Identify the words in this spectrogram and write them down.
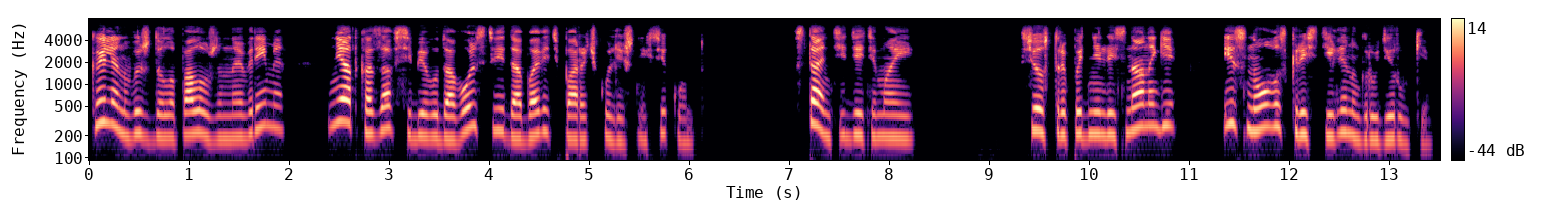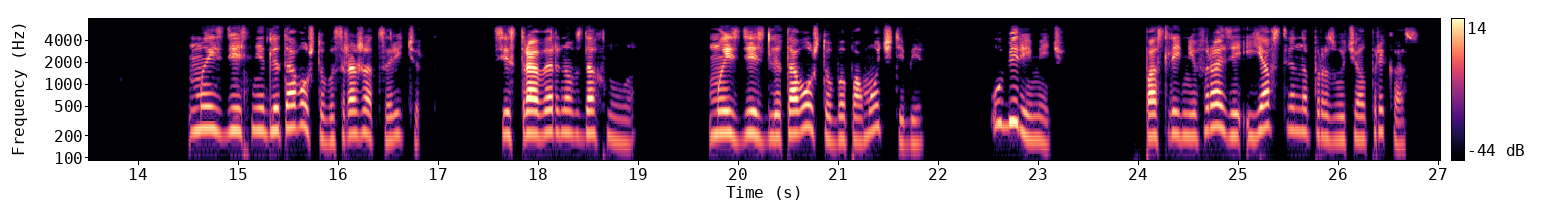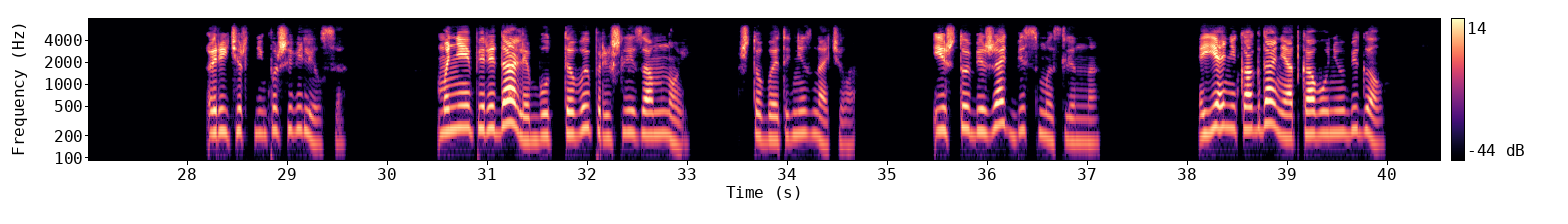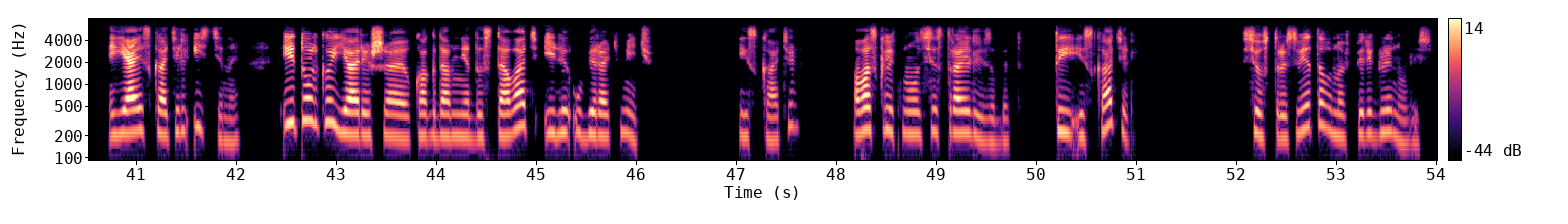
Кэлен выждала положенное время, не отказав себе в удовольствии добавить парочку лишних секунд. «Встаньте, дети мои!» Сестры поднялись на ноги и снова скрестили на груди руки. «Мы здесь не для того, чтобы сражаться, Ричард». Сестра Верна вздохнула. «Мы здесь для того, чтобы помочь тебе. Убери меч». В последней фразе явственно прозвучал приказ. Ричард не пошевелился. «Мне передали, будто вы пришли за мной, что бы это ни значило, и что бежать бессмысленно. Я никогда ни от кого не убегал. Я искатель истины, и только я решаю, когда мне доставать или убирать меч. «Искатель?» — воскликнула сестра Элизабет. «Ты искатель?» Сестры Света вновь переглянулись.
